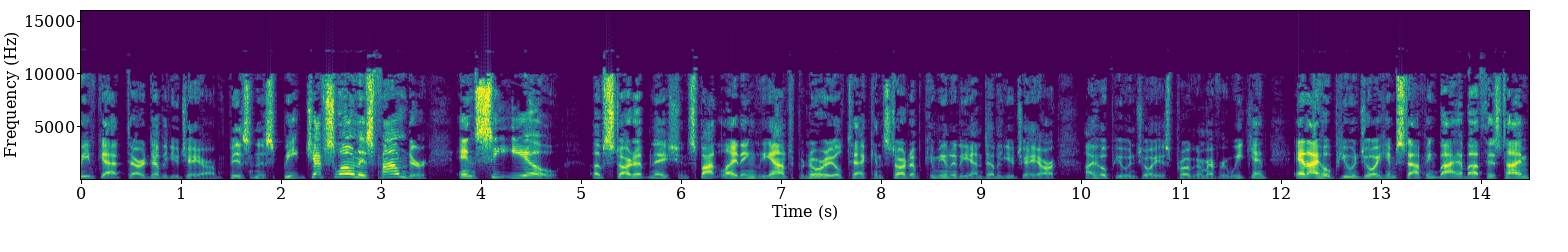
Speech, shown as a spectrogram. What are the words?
we've got our WJR Business Beat. Jeff Sloan is founder and CEO of Startup Nation, spotlighting the entrepreneurial tech and startup community on WJR. I hope you enjoy his program every weekend, and I hope you enjoy him stopping by about this time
